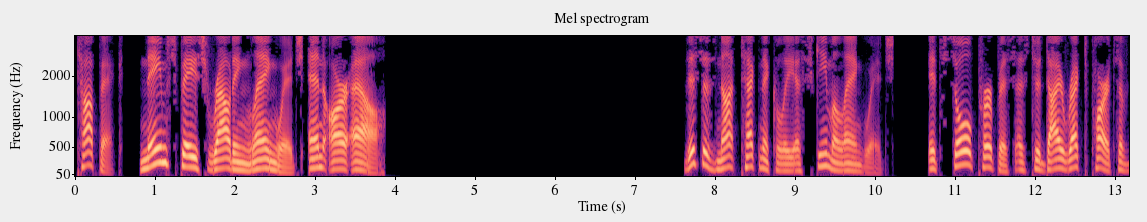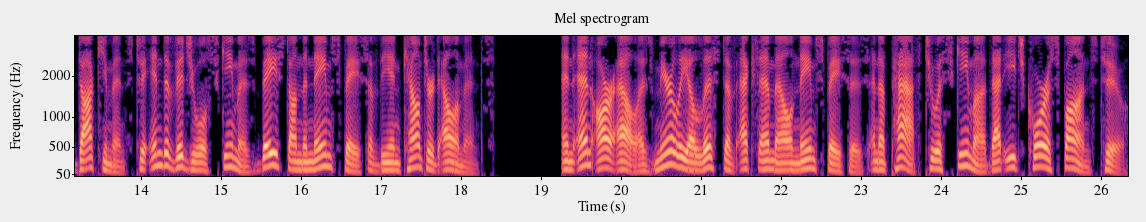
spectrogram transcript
Topic: Namespace Routing Language (NRL). This is not technically a schema language. Its sole purpose is to direct parts of documents to individual schemas based on the namespace of the encountered elements. An NRL is merely a list of XML namespaces and a path to a schema that each corresponds to.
